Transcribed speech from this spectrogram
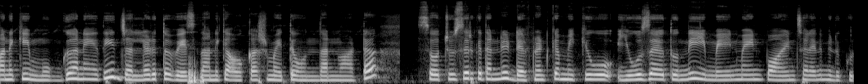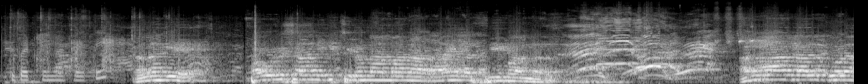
మనకి ముగ్గు అనేది జల్లెడతో వేసేదానికి అవకాశం అయితే ఉందన్నమాట. సో చూసారు కదండి డెఫినెట్గా మీకు యూజ్ అవుతుంది ఈ మెయిన్ మెయిన్ పాయింట్స్ అనేది మీరు గుర్తుపెట్టుకున్నట్లయితే. అలాగే పౌరుషానికి చిరునామా నా రాయలసీమ అన్నారు. అనురాగాలు కూడా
